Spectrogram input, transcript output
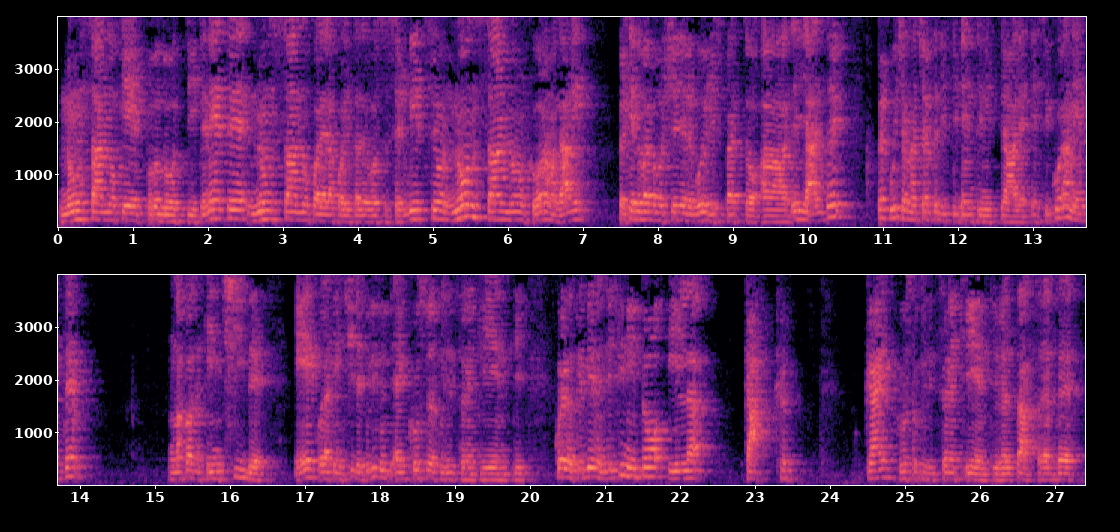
non sanno che prodotti tenete, non sanno qual è la qualità del vostro servizio, non sanno ancora magari perché dovrebbero scegliere voi rispetto a degli altri, per cui c'è una certa diffidenza iniziale e sicuramente una cosa che incide e quella che incide più di tutti è il costo di acquisizione clienti, quello che viene definito il CAC, ok? Costo di acquisizione clienti, in realtà sarebbe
